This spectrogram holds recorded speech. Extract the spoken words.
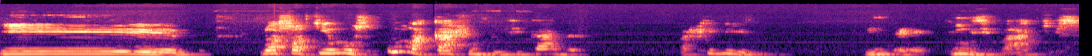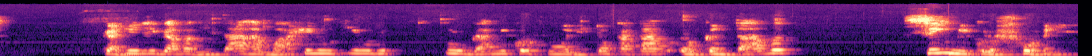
e nós só tínhamos uma caixa amplificada, acho que de 20, 15 é, watts, que a gente ligava a guitarra baixa e não tinha onde plugar microfone. Então eu cantava, eu cantava sem microfone.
